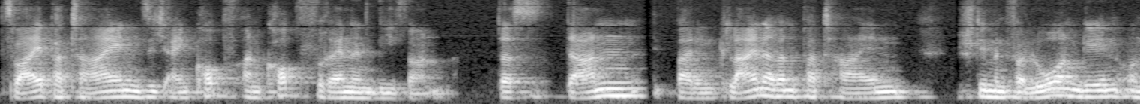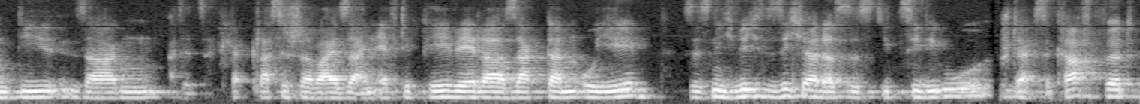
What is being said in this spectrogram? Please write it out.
zwei Parteien sich ein Kopf-an-Kopf-Rennen liefern, dass dann bei den kleineren Parteien Stimmen verloren gehen und die sagen, also klassischerweise ein FDP-Wähler sagt dann, oh je, es ist nicht sicher, dass es die CDU stärkste Kraft wird.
